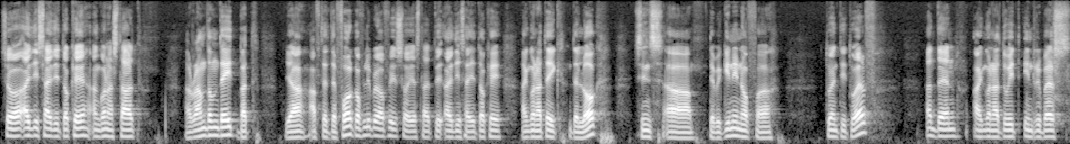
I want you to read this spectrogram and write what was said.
So I decided, okay, I'm going to start a random date, but yeah, after the fork of LibreOffice, so I, started, I decided, okay, I'm going to take the log since uh, the beginning of uh, 2012, and then I'm gonna do it in reverse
